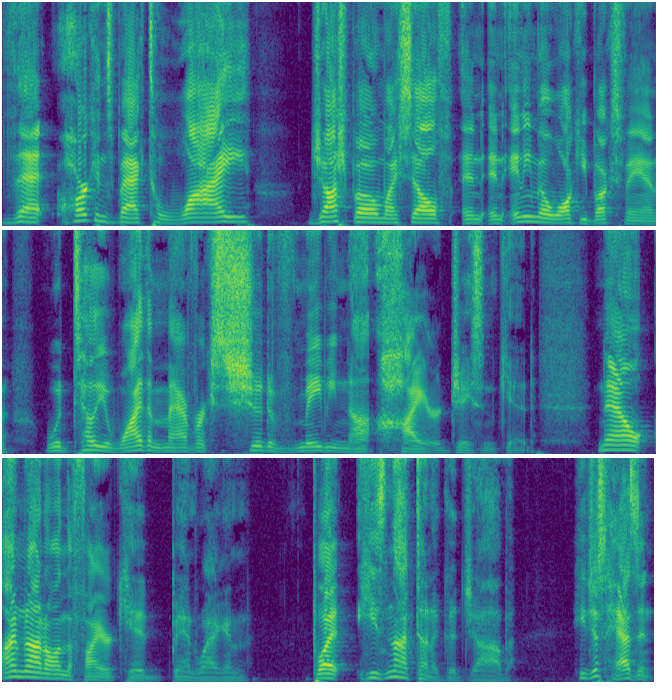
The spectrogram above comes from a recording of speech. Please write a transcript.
that harkens back to why Josh Bowe, myself, and, and any Milwaukee Bucks fan would tell you why the Mavericks should have maybe not hired Jason Kidd. Now, I'm not on the Fire Kidd bandwagon, but he's not done a good job. He just hasn't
